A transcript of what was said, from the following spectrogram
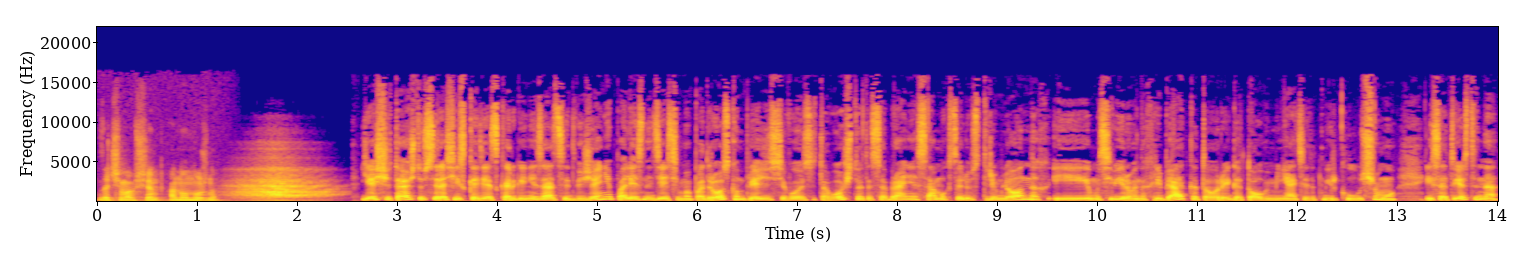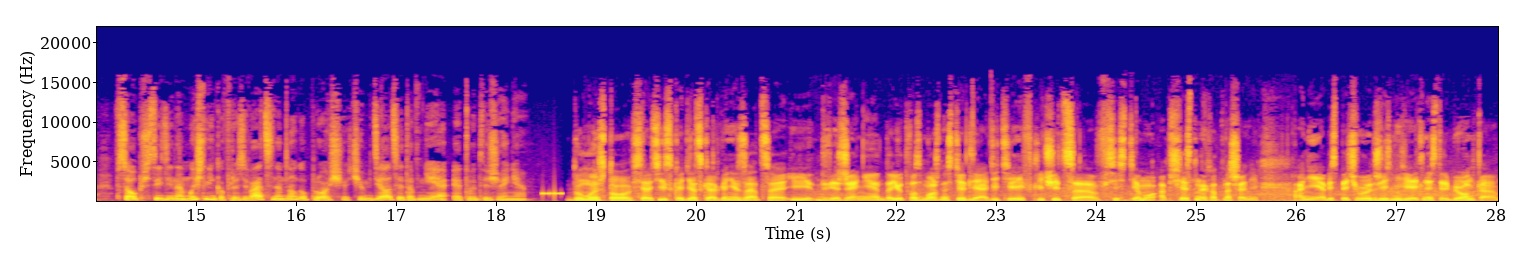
зачем вообще оно нужно. Я считаю, что Всероссийская детская организация движения полезна детям и подросткам прежде всего из-за того, что это собрание самых целеустремленных и мотивированных ребят, которые готовы менять этот мир к лучшему, и, соответственно, в сообществе единомышленников развиваться намного проще, чем делать это вне этого движения. Думаю, что Всероссийская детская организация и движение дают возможности для детей включиться в систему общественных отношений. Они обеспечивают жизнедеятельность ребенка,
